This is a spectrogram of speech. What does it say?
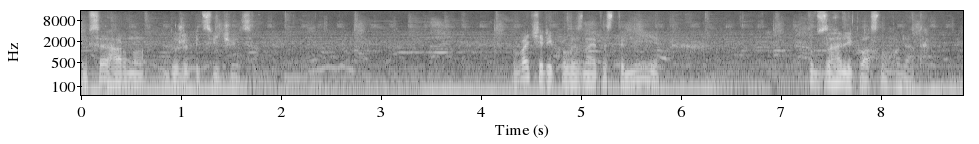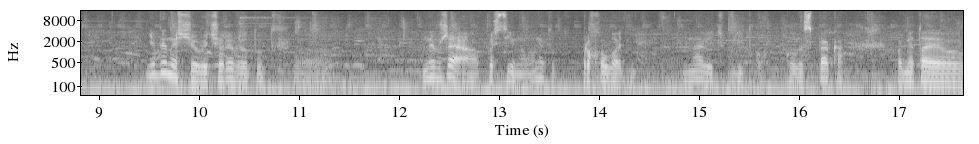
І все гарно дуже підсвічується. Ввечері, коли, знаєте, стемніє, тут взагалі класно гуляти. Єдине, що вечори вже тут е, не вже, а постійно, вони тут прохолодні. І навіть влітку, коли спека. Пам'ятаю,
